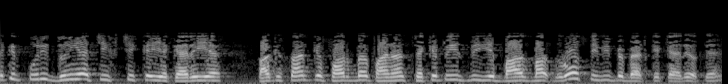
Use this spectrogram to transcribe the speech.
لیکن پوری دنیا چیخ چیخ کے یہ کہہ رہی ہے۔ پاکستان کے فارمر فائنانس سیکرٹریز بھی یہ بعض بات روز ٹی وی پہ بیٹھ کے کہہ رہے ہوتے ہیں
